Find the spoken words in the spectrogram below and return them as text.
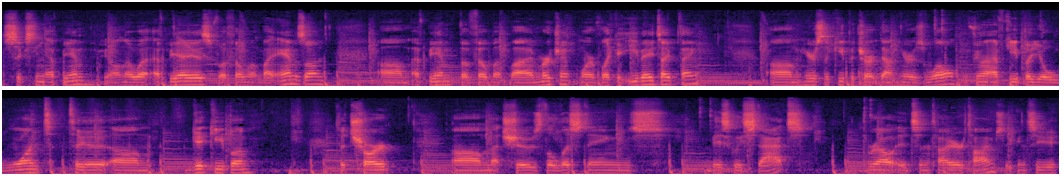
16 FBM. If you don't know what FBA is, fulfillment by Amazon. Um, FBM, fulfillment by merchant, more of like an eBay type thing. Um, here's the Keepa chart down here as well. If you don't have Keepa, you'll want to um, get Keepa to chart um, that shows the listings, basically stats throughout its entire time. So you can see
